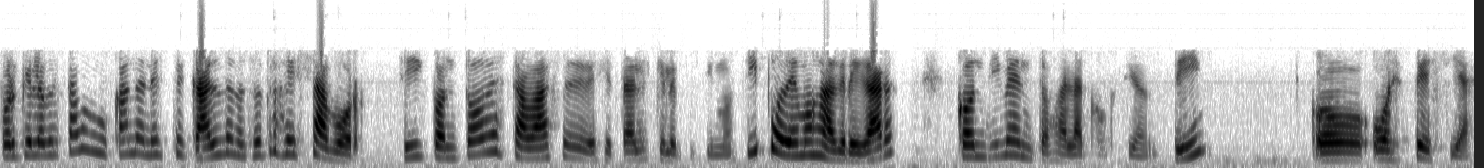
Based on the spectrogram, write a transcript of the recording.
porque lo que estamos buscando en este caldo nosotros es sabor, ¿sí? Con toda esta base de vegetales que le pusimos. Sí podemos agregar condimentos a la cocción, ¿sí? O, o especias.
